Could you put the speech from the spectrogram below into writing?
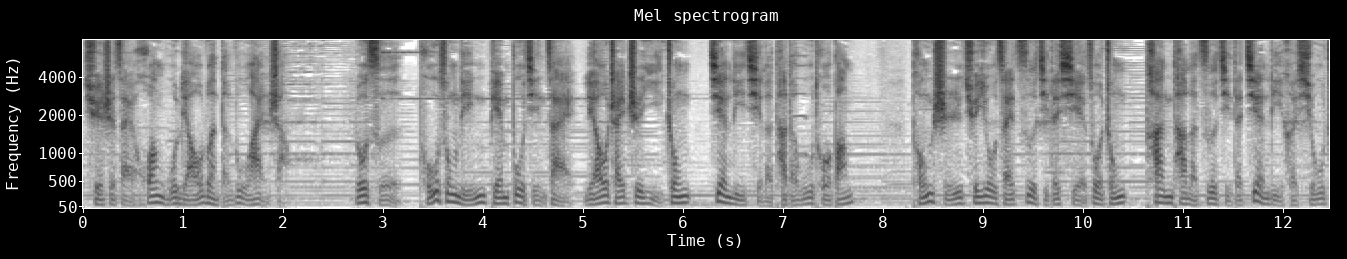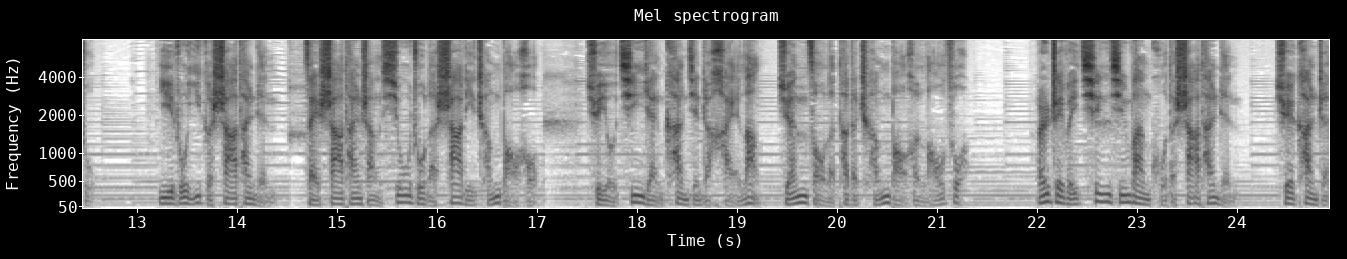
却是在荒芜缭乱的陆岸上。如此，蒲松龄便不仅在《聊斋志异》中建立起了他的乌托邦，同时却又在自己的写作中坍塌了自己的建立和修筑。一如一个沙滩人。在沙滩上修筑了沙里城堡后，却又亲眼看见着海浪卷走了他的城堡和劳作，而这位千辛万苦的沙滩人，却看着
